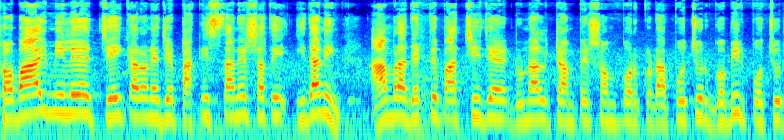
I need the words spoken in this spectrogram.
সবাই মিলে, যেই কারণে যে পাকিস্তানের সাথে ইদানিং আমরা দেখতে পাচ্ছি যে ডোনাল্ড ট্রাম্পের সম্পর্কটা প্রচুর গভীর, প্রচুর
